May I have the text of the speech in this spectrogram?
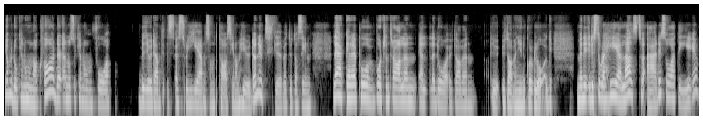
ja men då kan hon ha kvar den och så kan hon få bioidentiskt östrogen som tas genom huden utskrivet av sin läkare på vårdcentralen eller då utav en, utav en gynekolog. Men i det stora hela så är det så att det är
